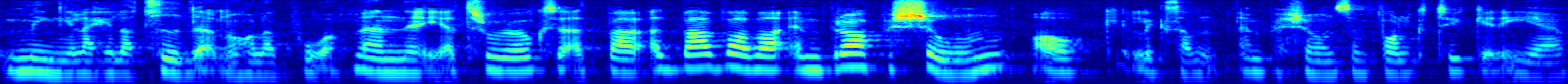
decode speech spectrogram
mingla hela tiden och hålla på. Men jag tror också att bara, att bara vara en bra person och liksom en person som folk tycker är,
